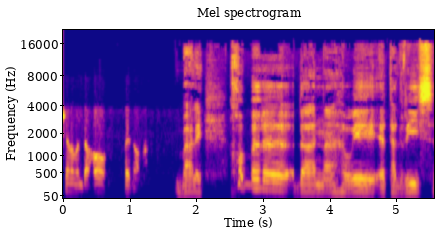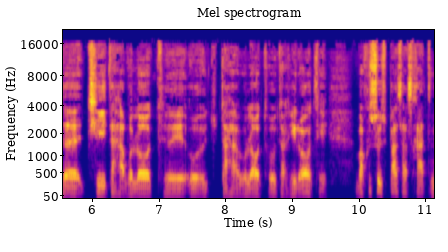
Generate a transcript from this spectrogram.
شنونده ها بدانند. بله. خب در نحوه تدریس چی تحولات و تحولات و تغییراتی و خصوص پس از ختم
